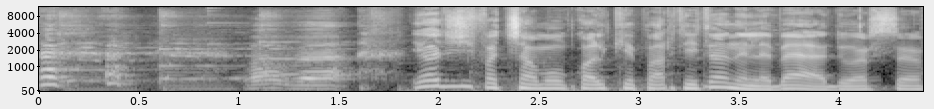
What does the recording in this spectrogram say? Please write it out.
Ha ha ha! Vabbè. E oggi ci facciamo qualche partita nelle Bedwars.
